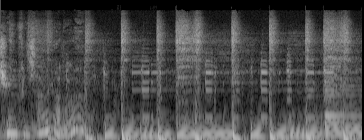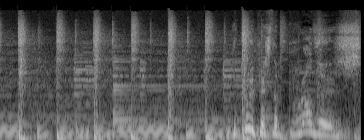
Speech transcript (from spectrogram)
tune for something? I don't know. The group is the Brothers.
